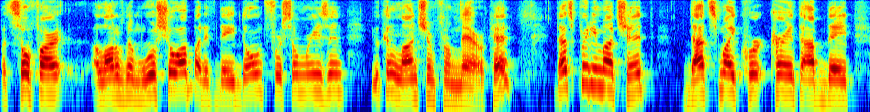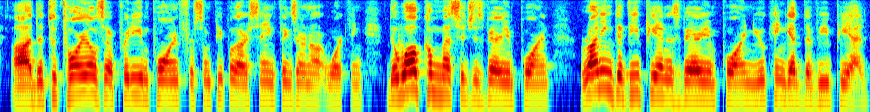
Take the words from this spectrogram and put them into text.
but so far a lot of them will show up, but if they don't for some reason, you can launch them from there. Okay, that's pretty much it. That's my current update. Uh, the tutorials are pretty important for some people that are saying things are not working. The welcome message is very important. Running the VPN is very important. You can get the VPN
